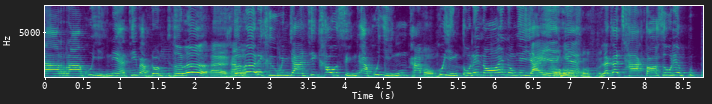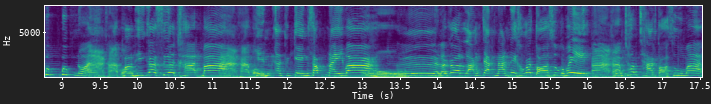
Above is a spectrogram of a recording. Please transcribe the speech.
ดาราผู้หญิงเนี่ย ที่แบบโดนเฮอร์เลอร์เออครับเฮอร์เลอร์นี่คือวิญญาณที่เข้าสิงอะผู้หญิง ครับผม ผู้หญิงตัวน้อยๆนมใหญ่ๆอย่างเงี้ยโอ้โหแล้วก็ฉากต่อสู้ที่ปุ๊บปุ๊บปุ๊บหน่อยอ่าครับผมบางทีก็เสื้อขาดบ้าง อ่าครับผมเห็นกางเกงซับในบ้างโอ้โหเออแล้วก็หลังจากนั้นเนี่ยเขาก็ต่อสู้กับพระเอกอ่าคผรับมชอบฉากต่อสู้มาก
